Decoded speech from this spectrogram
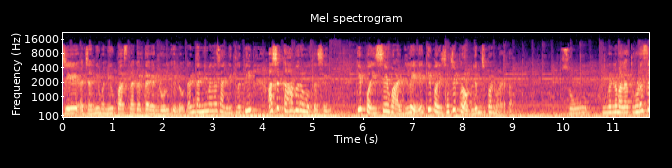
जे ज्यांनी मनी उपासना करता एनरोल केलं होतं. आणि त्यांनी मला सांगितलं की असं का बरं होत असेल? की पैसे वाढले की पैशाचे प्रॉब्लेम्स पण वाढतात. सो मी म्हटलं मला थोडंसं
